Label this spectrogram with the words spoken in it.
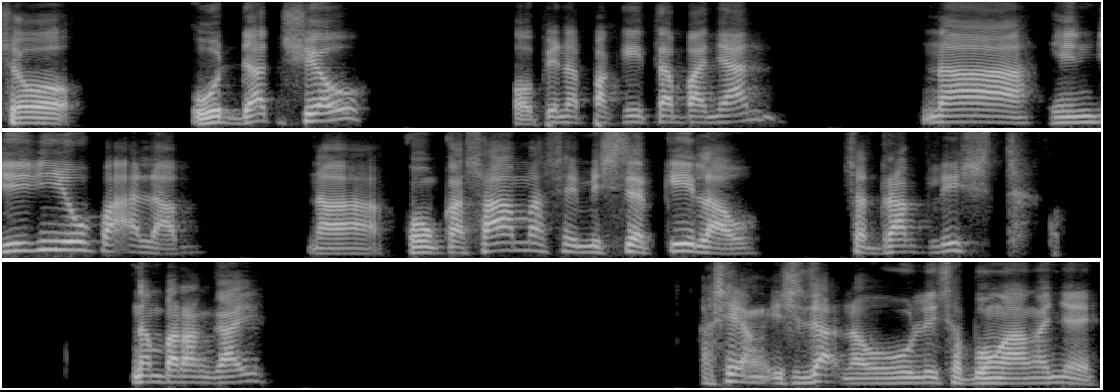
So, would that show o pinapakita ba niyan na hindi niyo pa alam na kung kasama si Mr. Kilaw sa drug list ng barangay? Kasi ang isda nahuhuli sa bunganga niya eh.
